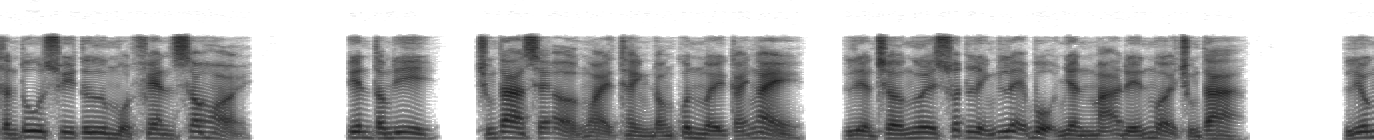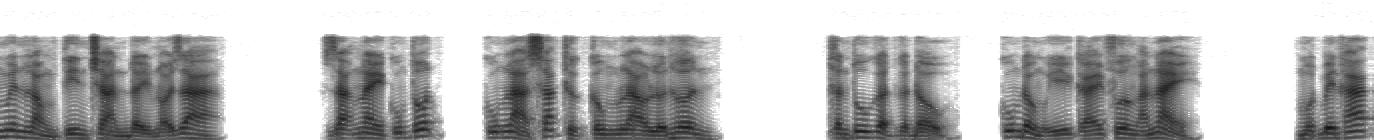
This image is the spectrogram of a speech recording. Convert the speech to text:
Thần tu suy tư một phen sau hỏi. Yên tâm đi, chúng ta sẽ ở ngoài thành đóng quân mấy cái ngày, liền chờ ngươi xuất lĩnh lễ bộ nhân mã đến mời chúng ta. Liễu nguyên lòng tin tràn đầy nói ra. Dạng này cũng tốt, cũng là xác thực công lao lớn hơn. Thần tu gật gật đầu, cũng đồng ý cái phương án này. Một bên khác,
